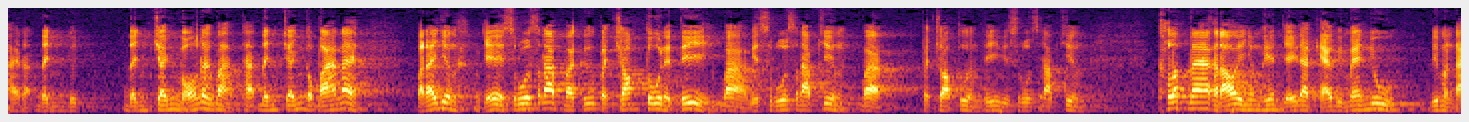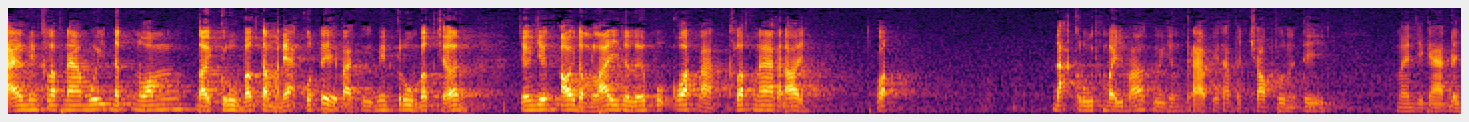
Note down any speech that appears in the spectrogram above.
ហៅថាដេញដូចដេញចេញហ្មងទៅបាទថាដេញចេញក៏បានដែរ ប៉ុន្តែយើងនិយាយឲ្យស្រួលស្ដាប់បាទគឺបញ្ចប់ទូនាទីបាទវាស្រួលស្ដាប់ជាង បាទបញ្ចប់ទូនាទីវាស្រួលស្ដាប់ជាងក្លឹបណាក៏ដោយខ្ញុំហ៊ាននិយាយថាក្រៅពី menu វាមិនដែលមានក្លឹបណាមួយដឹកនាំដោយគ្រូបឹកតែម្នាក់គត់ទេបាទគឺមានគ្រូបឹកច្រើនអញ្ចឹងយើងឲ្យតម្លៃទៅលើពួកគាត់បាទក្លឹបណាក៏ដោយគាត់ដាក់គ្រូថ្មីមកគឺយើងប្រើពាក្យថាបញ្ចប់ទូនាទីមិនជាការដេញ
